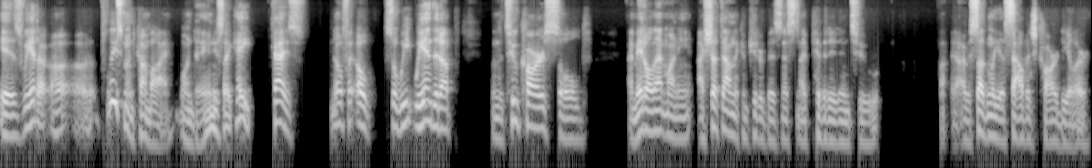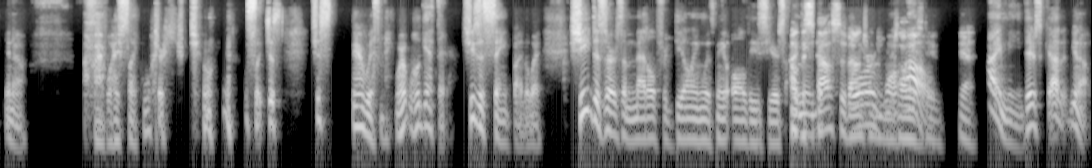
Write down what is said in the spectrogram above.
is we had a, a, a policeman come by one day, and he's like, "Hey guys, no." Oh, so we we ended up when the two cars sold. I made all that money. I shut down the computer business and I pivoted into uh, I was suddenly a salvage car dealer, you know. My wife's like, "What are you doing?" It's like, just, just bear with me. We'll, we'll, get there. She's a saint, by the way. She deserves a medal for dealing with me all these years. Oh, I the mean, spouse of entrepreneurs always oh, do. Yeah. I mean, there's got to, you know,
